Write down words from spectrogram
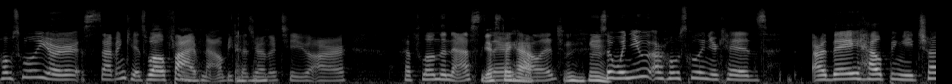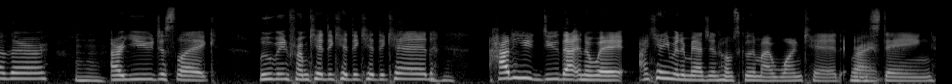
homeschool your seven kids. Well, five now because your other two are have flown the nest. Mm-hmm. Yes, They're they in have. college. Mhm. So when you are homeschooling your kids, are they helping each other? Mhm. Are you just like moving from kid to kid to kid to kid? Mm-hmm. How do you do that in a way? I can't even imagine homeschooling my one kid Right. and staying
